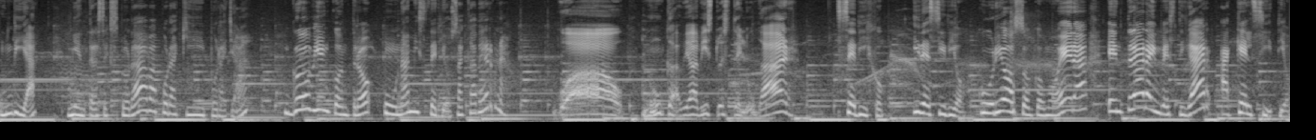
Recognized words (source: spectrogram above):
Un día, mientras exploraba por aquí y por allá, Gobi encontró una misteriosa caverna. ¡Guau! Nunca había visto este lugar. Se dijo y decidió, curioso como era, entrar a investigar aquel sitio.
